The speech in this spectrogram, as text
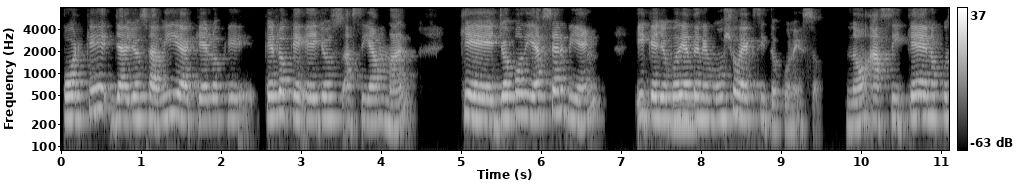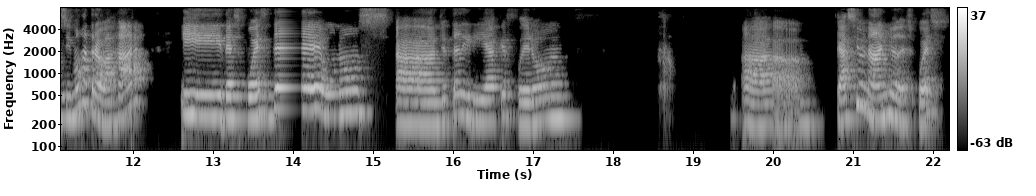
porque ya yo sabía qué es lo que, qué es lo que ellos hacían mal, que yo podía hacer bien y que yo podía tener mucho éxito con eso, ¿no? Así que nos pusimos a trabajar y después de unos, uh, yo te diría que fueron uh, casi un año después,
